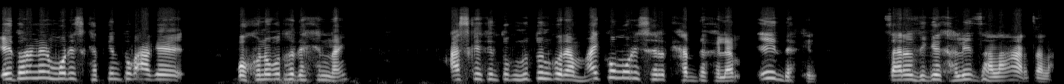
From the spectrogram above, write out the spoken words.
এই ধরনের মরিচ ক্ষেত কিন্তু আগে কখনো বোধহয় দেখেন নাই। আজকে কিন্তু নতুন করে মাইক্রো মরিচের ক্ষেত দেখাইলাম। এই দেখেন, চারিদিকে খালি জ্বালা আর জ্বালা।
